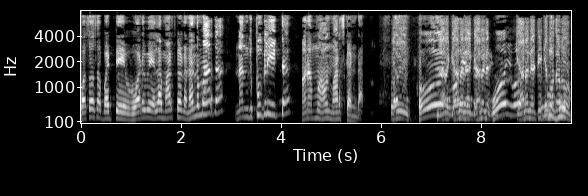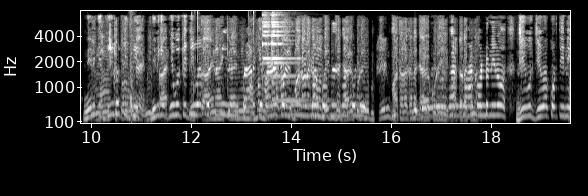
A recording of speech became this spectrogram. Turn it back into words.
ಹೊಸ ಹೊಸ ಬಟ್ಟೆ ಒಡವೆ ಎಲ್ಲಾ ಮಾಡ್ಸ್ಕೊಂಡ ನಂದ್ ಮಾರ್ದ ನನ್ಗೆ ಪುಗ್ಳಿ ಇಕ್ತ ಅವನಮ್ಮ ಅವನ್ ಮಾಡಿಸ್ಕೊಂಡ. ನಿನಗೆ ಜೀವಕ್ಕೆ ನಿನಗೆ ಜೀವಕ್ಕೆ ಜೀವ ನಿನ್ ಮಾಡ್ಕೊಂಡು ಜೀವಕ್ ಜೀವ ಕೊಡ್ತೀನಿ.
